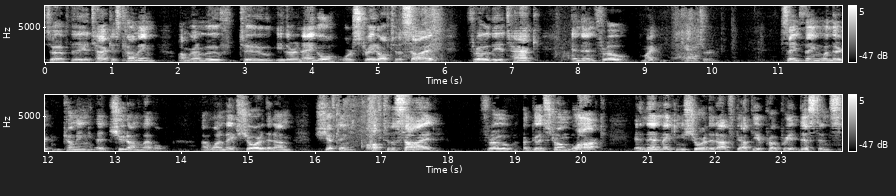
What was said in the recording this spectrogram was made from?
So if the attack is coming, I'm going to move to either an angle or straight off to the side, throw the attack, and then throw my counter. Same thing when they're coming at Chudan level. I want to make sure that I'm shifting off to the side, throw a good strong block, and then making sure that I've got the appropriate distance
